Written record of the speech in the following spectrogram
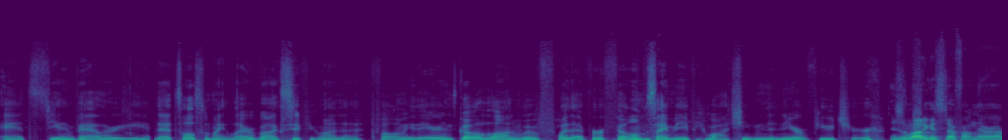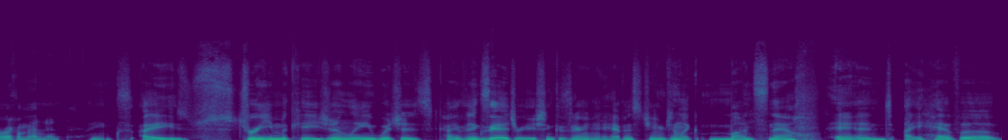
at Steven Valerie. That's also my Letterboxd if you want to follow me there and go along with whatever films I may be watching in the near future. There's a lot of good stuff on there. I recommend it. Thanks. I stream occasionally, which is kind of an exaggeration considering I haven't streamed in like months now. And I have a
